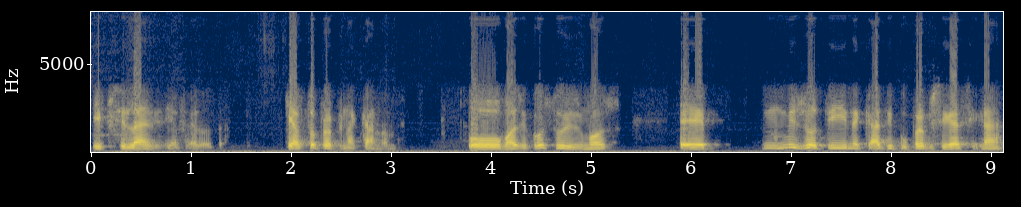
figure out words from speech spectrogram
υψηλά ενδιαφέροντα. Και αυτό πρέπει να κάνουμε. Ο μαζικός τουρισμός ε, νομίζω ότι είναι κάτι που πρέπει σιγά σιγά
